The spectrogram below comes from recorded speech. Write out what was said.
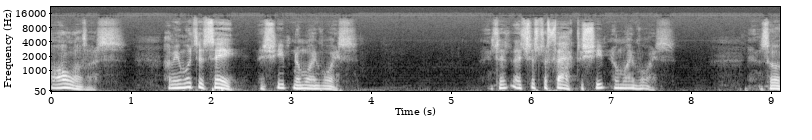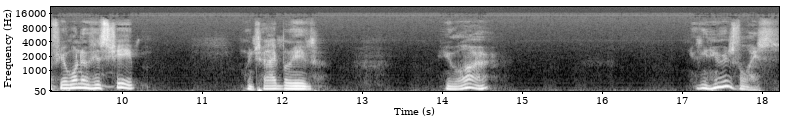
All of us. I mean, what's it say? The sheep know my voice. just, that's just a fact. The sheep know my voice. And so if you're one of his sheep, which I believe you are, you can hear his voice.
